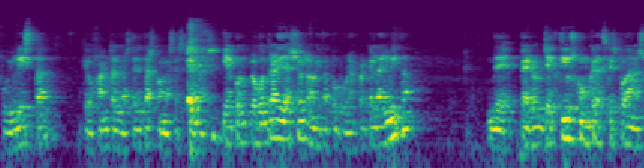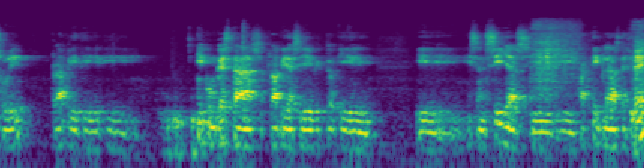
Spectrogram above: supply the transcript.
pujolista que ho fan tant les dretes com les esquerres. I el, el contrari d'això és la unitat popular, perquè la lluita de, per objectius concrets que es poden assolir ràpid i, i, i conquestes ràpides i, i, i, i senzilles i, i factibles de fer,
